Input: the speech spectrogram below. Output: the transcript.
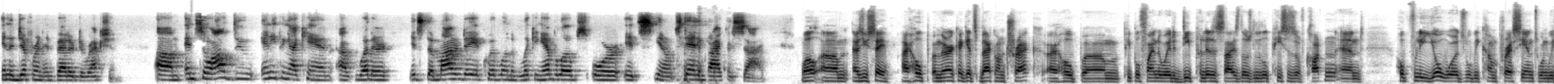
in a different and better direction. Um, and so I'll do anything I can, uh, whether it's the modern day equivalent of licking envelopes or it's you know standing by his side. Well, um, as you say, I hope America gets back on track. I hope um, people find a way to depoliticize those little pieces of cotton, and hopefully your words will become prescient when we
